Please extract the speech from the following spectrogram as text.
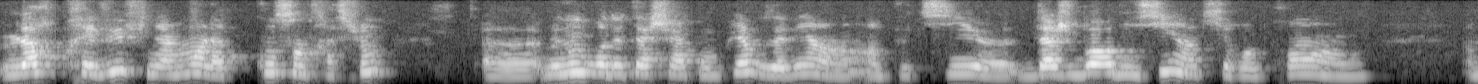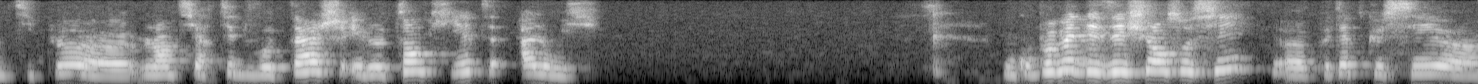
l'heure prévue finalement la concentration, le nombre de tâches à accomplir. Vous avez un, petit dashboard ici hein, qui reprend un petit peu l'entièreté de vos tâches et le temps qui est alloué. Donc on peut mettre des échéances aussi. Euh, peut-être que c'est euh,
